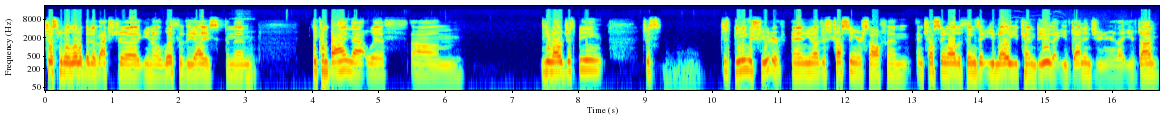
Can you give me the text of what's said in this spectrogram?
just with a little bit of extra, you know, width of the ice, and then mm. to combine that with, um, you know, just being, just, just being a shooter and you know just trusting yourself and and trusting all the things that you know you can do that you've done in junior that you've done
